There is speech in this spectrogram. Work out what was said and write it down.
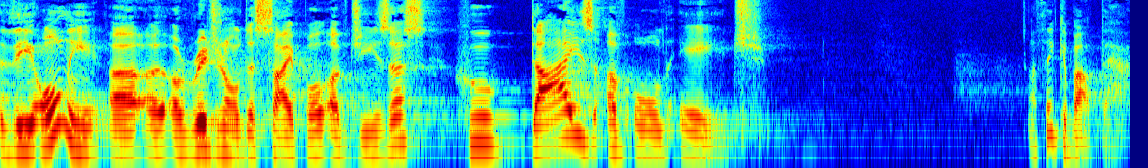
the only uh, original disciple of Jesus who dies of old age. Now, think about that.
